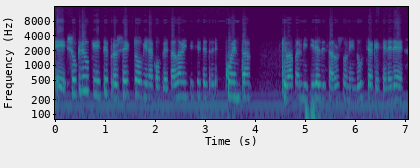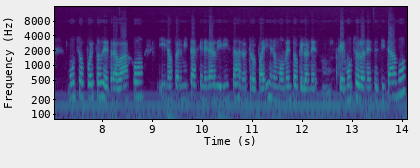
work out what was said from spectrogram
Eh, yo creo que este proyecto viene a completar la 2730 que va a permitir el desarrollo de una industria que genere muchos puestos de trabajo y nos permita generar divisas a nuestro país en un momento que, mucho lo necesitamos,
